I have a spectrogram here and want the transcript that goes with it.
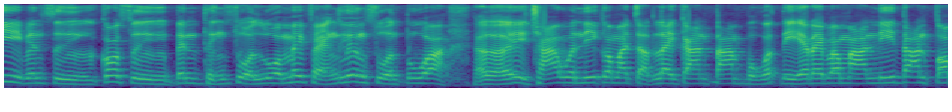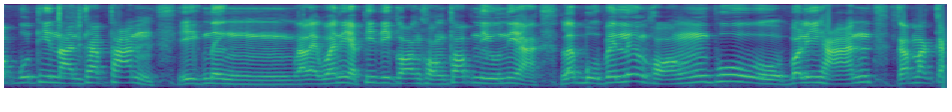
ที่เป็นสื่อก็สื่อเป็นถึงส่วนรวมไม่แฝงเรื่องส่วนตัว เอ้ยเช้าวันนี้ก็มาจัดรายการตามปกติอะไรประมาณนี้ด้านท็อปบุฒินันครับท่าน อีกหนึ่งอะไรวะเนี่ยพิธีกรของท็อปนิวเนี่ยระบุเป็นเรื่องของผู้บริหารกรรมก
